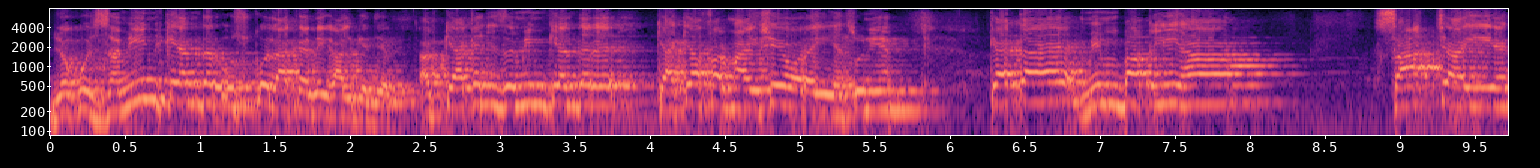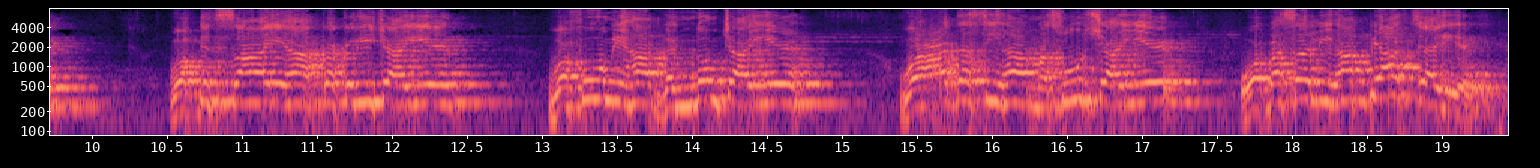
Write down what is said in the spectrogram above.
جو کچھ زمین کے اندر اس کو لا کر نکال کے دے۔ اب کیا کیا زمین کے اندر ہے، کیا کیا فرمائشیں ہو رہی ہیں؟ سنیے۔ کہتا ہے مم بکلیہ ساگ چاہیے۔ وقت ککڑی چاہیے وفوم یہاں گندم چاہیے وعدس یہاں مسور چاہیے وہ بسل یہاں پیاز چاہیے۔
